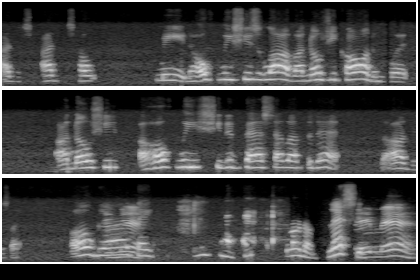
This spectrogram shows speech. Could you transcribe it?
I just I just hope me hopefully she's alive. I know she called him, but I know she uh, hopefully she didn't pass out after that. So I was just like, oh God, Amen. thank you. What a blessing. Amen.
